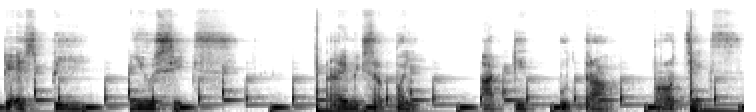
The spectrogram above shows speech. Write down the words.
DSP Music Remixer by Adit Putra Projects.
